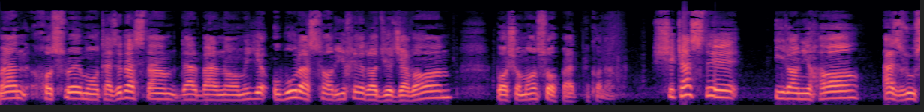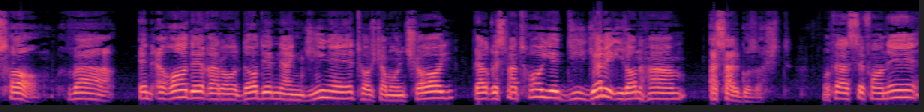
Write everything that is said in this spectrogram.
من خسرو معتزد هستم در برنامه عبور از تاریخ رادیو جوان با شما صحبت می‌کنم. شکست ایرانی ها از روس ها و انعقاد قرارداد ننگین ترکمانچای در قسمت های دیگر ایران هم اثر گذاشت. متاسفانه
